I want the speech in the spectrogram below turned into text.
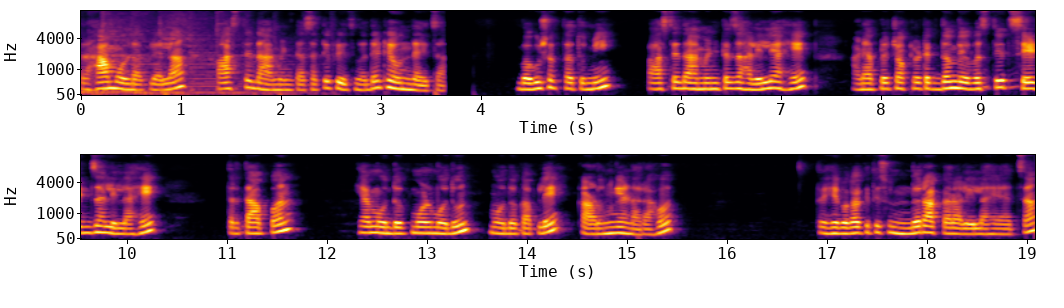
तर हा मोल्ड आपल्याला पाच ते दहा मिनटासाठी फ्रीजमध्ये ठेवून द्यायचा बघू शकता तुम्ही पाच ते दहा मिनटं झालेली आहेत आणि आपलं चॉकलेट एकदम व्यवस्थित सेट झालेलं आहे. तर आता आपण ह्या मोदक मोडमधून मोदक आपले काढून घेणार आहोत. तर हे बघा किती सुंदर आकार आलेला आहे याचा.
